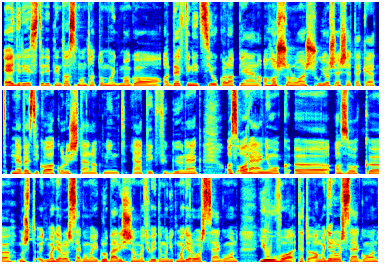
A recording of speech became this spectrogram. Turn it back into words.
Egyrészt egyébként azt mondhatom, hogy maga a definíciók alapján a hasonlóan súlyos eseteket nevezik alkoholistának, mint játékfüggőnek. Az arányok azok most, hogy Magyarországon vagy globálisan, vagy hogy, de mondjuk Magyarországon jóval, tehát a Magyarországon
